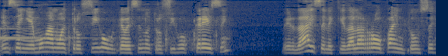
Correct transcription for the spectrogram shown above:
Enseñemos a nuestros hijos, porque a veces nuestros hijos crecen, ¿verdad? Y se les queda la ropa, entonces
